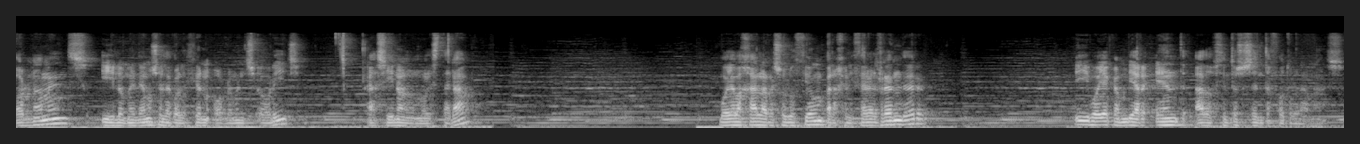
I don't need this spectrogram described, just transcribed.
Ornaments y lo metemos en la colección Ornaments Origin, así no nos molestará. Voy a bajar la resolución para agilizar el render y voy a cambiar End a 260 fotogramas.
